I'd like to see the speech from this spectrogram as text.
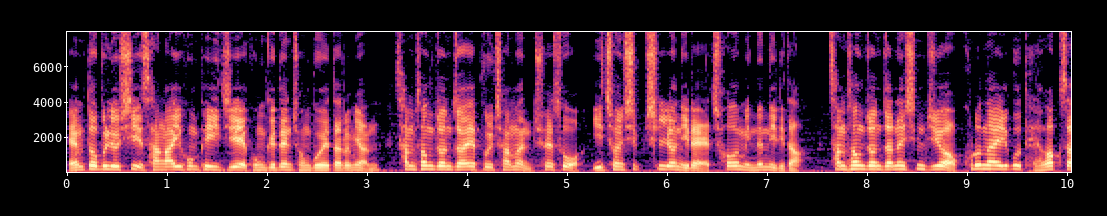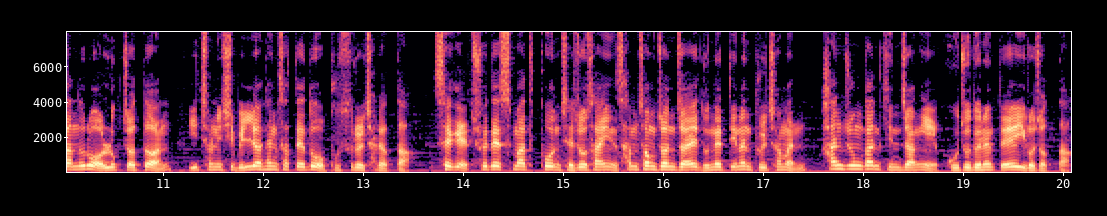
MWC 상하이 홈페이지에 공개된 정보에 따르면 삼성전자의 불참은 최소 2017년 이래 처음 있는 일이다. 삼성전자는 심지어 코로나19 대확산으로 얼룩졌던 2021년 행사 때도 부스를 차렸다. 세계 최대 스마트폰 제조사인 삼성전자의 눈에 띄는 불참은 한중 간 긴장이 고조되는 때에 이뤄졌다.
